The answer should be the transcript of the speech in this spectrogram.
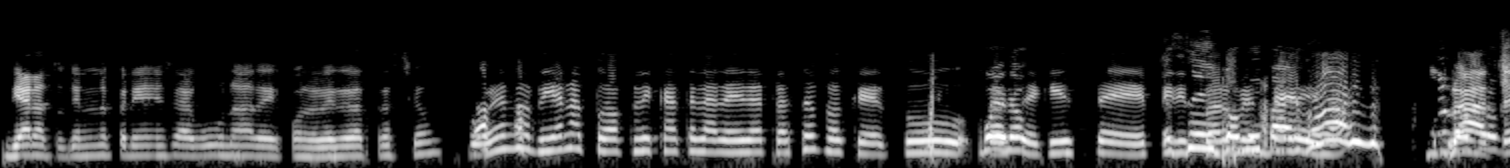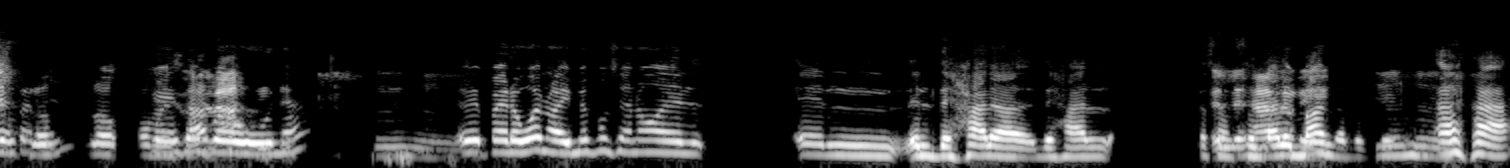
Diana, ¿tú tienes una experiencia alguna de con la ley de la atracción? Bueno, Diana, tú aplicaste la ley de atracción porque tú Bueno, perseguiste Sí, con mi espiritualmente. pareja. Duraste, pero lo comenzaste. Eh, pero bueno, ahí me funcionó el, el, el dejar, a- dejar, o sea, dejar en banda. porque- Ujú. Ajá.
